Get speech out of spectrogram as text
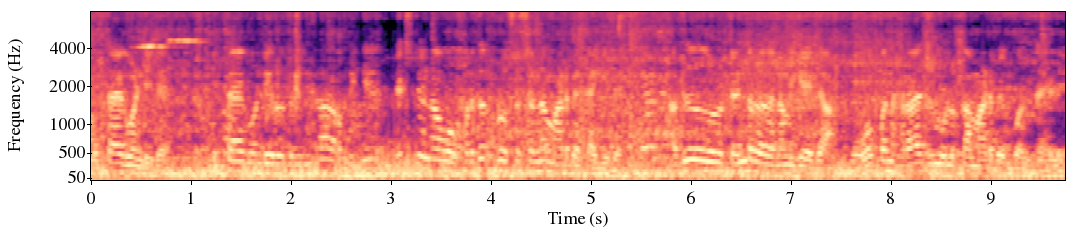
ಮುಕ್ತಾಯಗೊಂಡಿದೆ. ಮುಕ್ತಾಯಗೊಂಡಿರೋದ್ರಿಂದ ಅವರಿಗೆ ನೆಕ್ಸ್ಟ್ ನಾವು ಫರ್ದರ್ ಪ್ರೋಸೆಸನ್ನು ಮಾಡಬೇಕಾಗಿದೆ. ಅದು ಟೆಂಡರ್ ನಮಗೆ ಈಗ ಓಪನ್ ಹರಾಜು ಮೂಲಕ ಮಾಡಬೇಕು ಅಂತ ಹೇಳಿ.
